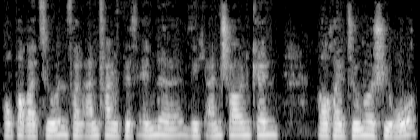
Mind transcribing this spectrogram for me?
Operationen von Anfang bis Ende sich anschauen können, auch als junger Chirurg.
